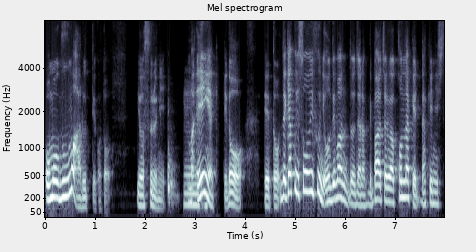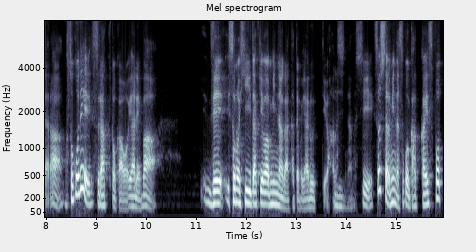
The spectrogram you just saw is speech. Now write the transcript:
思う部分もあるっていうこと。要するに、まあ、ええんやけど、えーと、で逆にそういうふうにオンデマンドじゃなくてバーチャルがこんだけだけにしたらそこで Slack とかをやればぜその日だけはみんなが例えばやるっていう話になるし、うん、そしたらみんなそこ学会スポット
